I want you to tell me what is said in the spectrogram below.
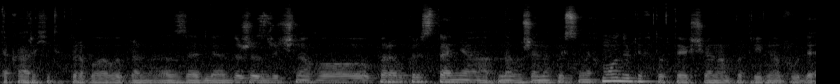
така архітектура була вибрана для дуже зручного перевикористання на вже написаних модулів. Тобто, якщо нам потрібно буде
